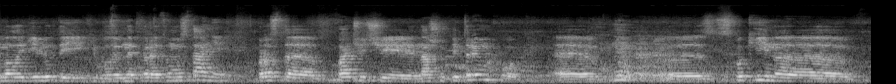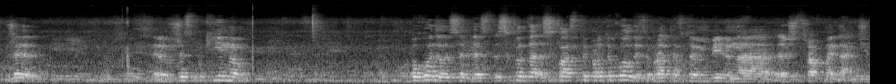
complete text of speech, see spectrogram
молоді люди, які були в нетверезому стані, просто бачачи нашу підтримку, е, ну е, спокійно вже, вже спокійно погодилися для скласти протокол і забрати автомобіль на е, штрафмайданчик.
